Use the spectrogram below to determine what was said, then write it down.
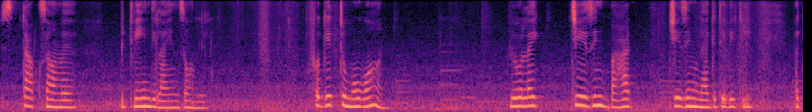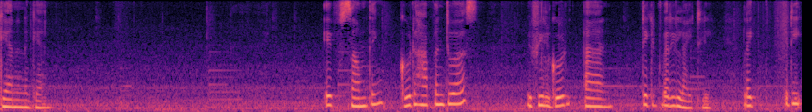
Stuck somewhere between the lines only. Forget to move on we were like chasing bad, chasing negativity again and again. If something good happened to us, we feel good and take it very lightly. Like it,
